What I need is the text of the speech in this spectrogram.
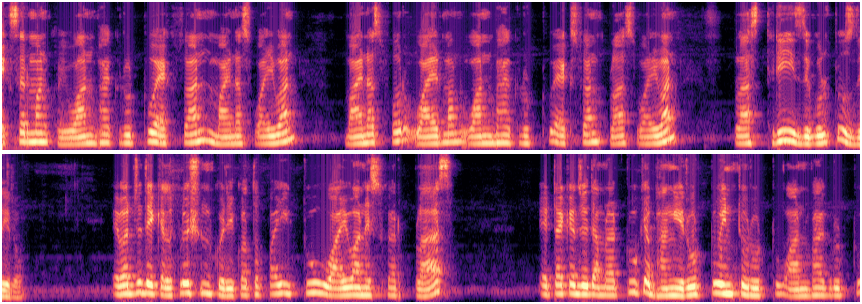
এক্সের মান কই? ওয়ান ভাগ root two x one minus y one minus four ওয়াইয়ের মান ওয়ান ভাগ root two x one plus y one plus three is equal to zero এবার যদি ক্যালকুলেশন করি, কত পাই two y one square plus এটাকে যদি আমরা টুকে ভাঙি root two into root two one ভাগ root two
